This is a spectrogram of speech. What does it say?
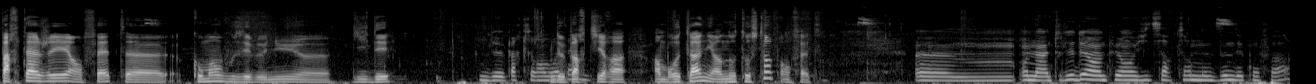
partager en fait euh, comment vous est venue euh, l'idée De partir en de Bretagne partir à- en Bretagne et en autostop en fait? Euh, On a tous les deux un peu envie de sortir de notre zone de confort.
